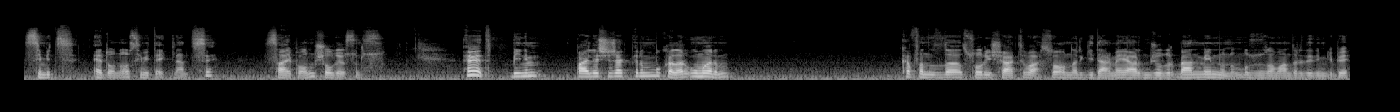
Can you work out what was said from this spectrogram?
Smith add-on'u, Smith eklentisi sahip olmuş oluyorsunuz. Evet, benim paylaşacaklarım bu kadar. Umarım kafanızda soru işareti varsa onları gidermeye yardımcı olur. Ben memnunum. Uzun zamandır dediğim gibi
